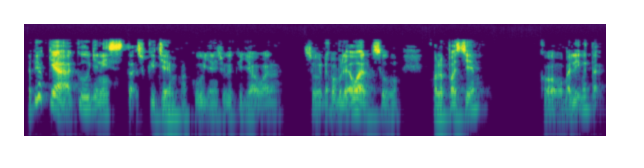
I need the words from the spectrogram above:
Tapi okey lah, aku jenis tak suka jam. Aku jenis suka kerja awal. So, dapat balik awal. So, kalau lepas jam, kau balik pun tak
